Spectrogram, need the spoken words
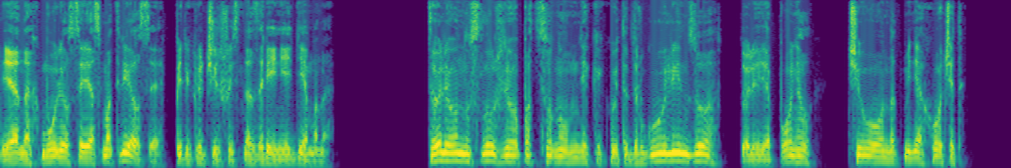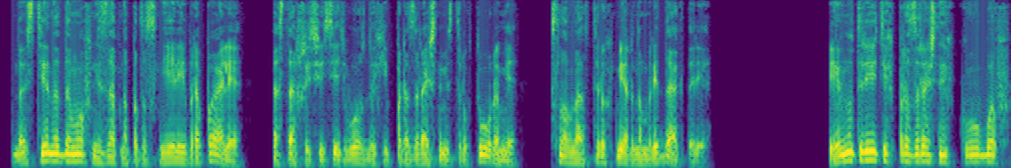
Я нахмурился и осмотрелся, переключившись на зрение демона. То ли он услужливо подсунул мне какую-то другую линзу, то ли я понял, чего он от меня хочет. Но стены домов внезапно потускнели и пропали, оставшись висеть в воздухе прозрачными структурами, словно в трехмерном редакторе. И внутри этих прозрачных кубов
